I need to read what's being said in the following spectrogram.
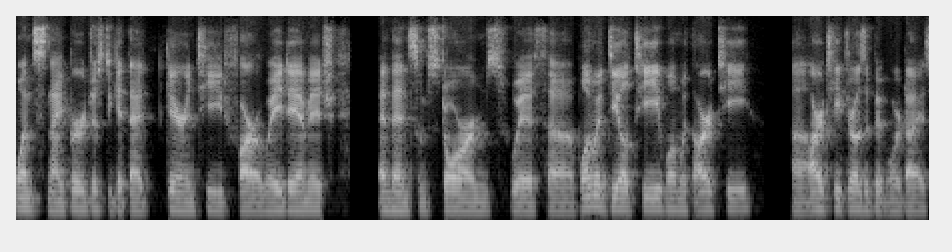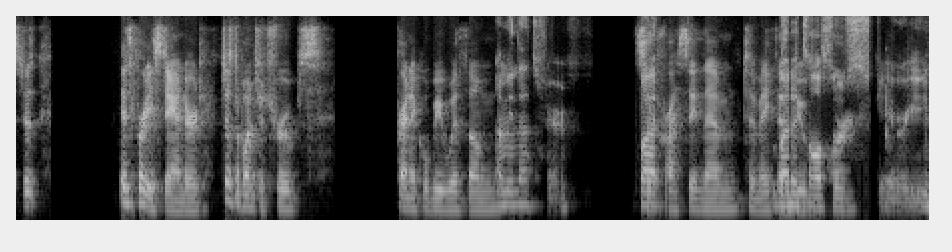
one Sniper just to get that guaranteed far away damage, and then some Storms with uh, one with DLT, one with RT. Uh, RT throws a bit more dice. Just it's pretty standard. Just a bunch of troops. Krennic will be with them, I mean, that's fair, but- suppressing them to make them but it's also more. scary.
